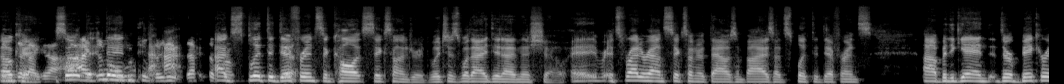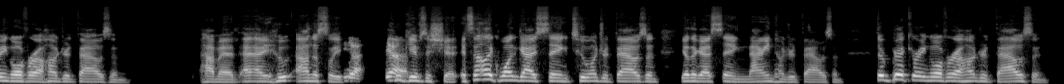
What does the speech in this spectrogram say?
Okay, like so I, then I, would split the difference yeah. and call it six hundred, which is what I did on this show. Eh, it's right around six hundred thousand buys. I'd split the difference, uh, but again, they're bickering over a hundred thousand. Hamed, I, who honestly, yeah, yeah. who gives a shit? It's not like one guy's saying two hundred thousand, the other guy's saying nine hundred thousand they're bickering over a hundred thousand.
